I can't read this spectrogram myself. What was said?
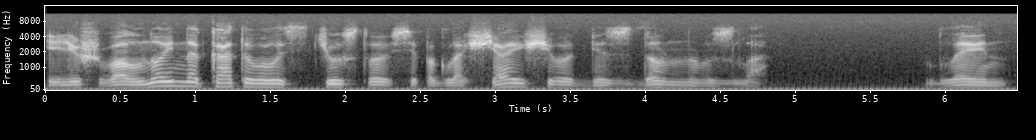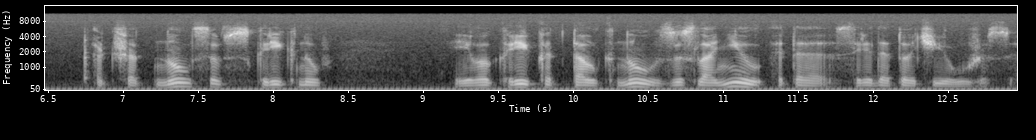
И лишь волной накатывалось чувство всепоглощающего бездонного зла. Блейн отшатнулся, вскрикнув, его крик оттолкнул, заслонил это средоточие ужаса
